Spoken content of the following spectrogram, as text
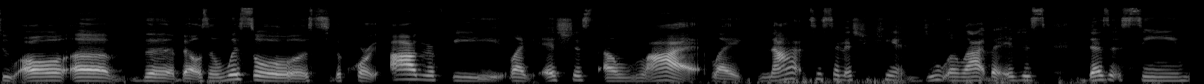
to all of the bells and whistles to the choreography, like it's just a lot. Like not to say that she can't do a lot, but it just doesn't seem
